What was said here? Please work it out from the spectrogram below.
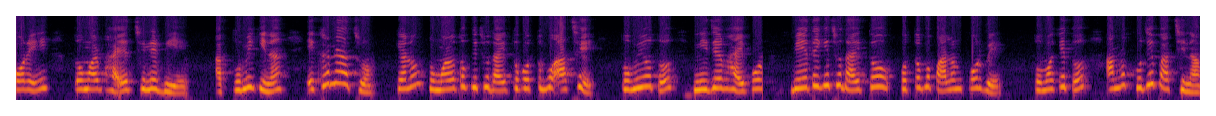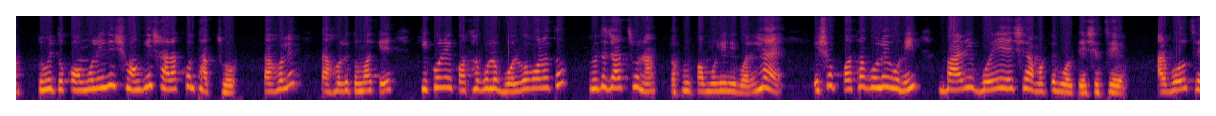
পরেই তোমার ভাইয়ের ছেলে বিয়ে। আর তুমি কিনা এখানে আছো? কেন? তোমারও তো কিছু দায়িত্ব কর্তব্য আছে। তুমিও তো নিজের ভাইপোর বিয়েতে কিছু দায়িত্ব কর্তব্য পালন করবে। তোমাকে তো আমরা খুঁজে পাচ্ছি না। তুমি তো কমলিনীর সঙ্গে সারাক্ষণ থাকছো। তাহলে তাহলে তোমাকে কি করে কথাগুলো বলব বলো তো? তুমি তো যাচ্ছ না? তখন কমলিনী বলে হ্যাঁ এসব কথাগুলো উনি বাড়ি বয়ে এসে আমাকে বলতে এসেছে। আর বলছে,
